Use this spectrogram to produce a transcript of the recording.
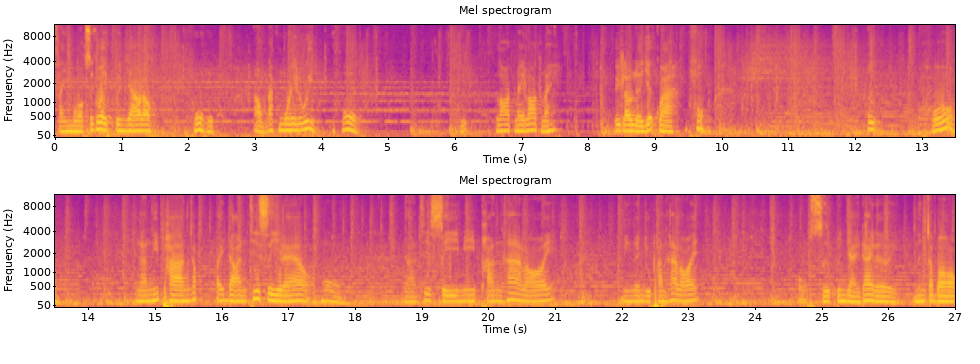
ใส่หมวกซะด้วยปืนยาวเรา โอ้โหเอานักมวยลุยโอ้โหรอดไหมรอดไหมเฮ้ยเราเหลือเยอะกว่าโอ้โหงานนี้ผ่านครับไปด่านที่ 4 แล้วโอ้ด่านที่ 4 มี 1,500 มีเงินอยู่ 1,500 โอ้ซื้อปืนใหญ่ได้เลยหนึ่งกระบอก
